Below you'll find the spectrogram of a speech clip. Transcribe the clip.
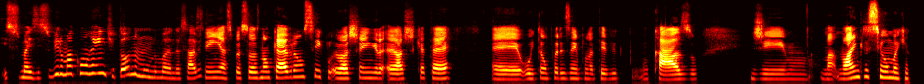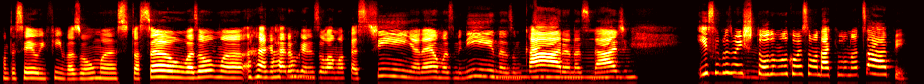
isso, mas isso vira uma corrente, todo mundo manda, sabe? Sim, as pessoas não quebram o ciclo. Eu achei, eu acho que até, é, ou então, por exemplo, né, teve um caso de hum, lá em Criciúma que aconteceu, enfim, vazou uma situação, vazou uma, a galera organizou lá uma festinha, né, umas meninas, um cara na cidade, e simplesmente todo mundo começou a mandar aquilo no WhatsApp.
